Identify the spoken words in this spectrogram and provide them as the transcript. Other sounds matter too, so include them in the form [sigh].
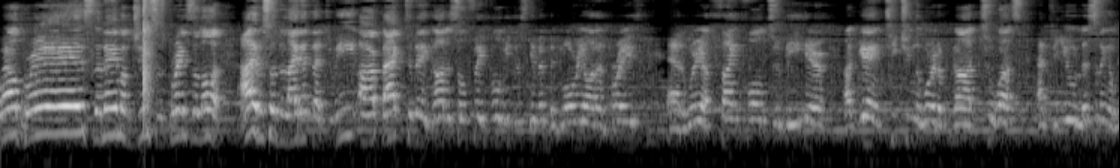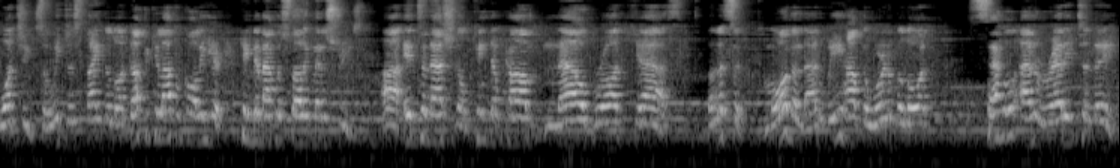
Well, praise the name of Jesus. Praise the Lord. I am so delighted that we are back today. God is so faithful. We just give him the glory, honor, and praise. And we are thankful to be here again, teaching the word of God to us and to you listening and watching. So we just thank the Lord. Dr. Kelafo Collie here, Kingdom Apostolic Ministries, uh, International, Kingdom Come Now broadcast. But listen, more than that, we have the word of the Lord settled and ready today.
